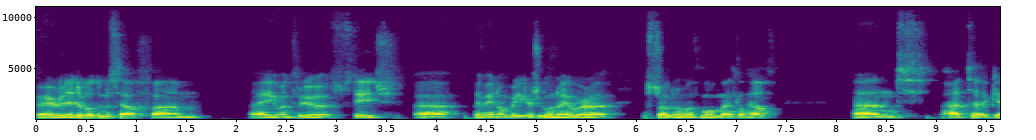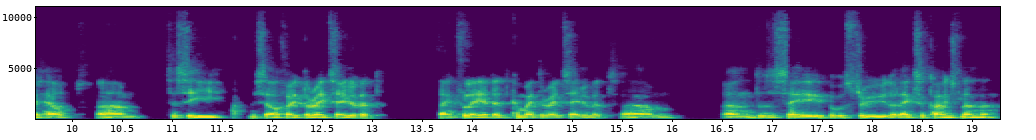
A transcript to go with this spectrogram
very relatable to myself. Um, I went through a stage uh, maybe a number of years ago now where I was struggling with more mental health and had to get help um, to see myself out the right side of it. Thankfully, I did come out the right side of it. Um, and as I say, it was through the likes of counselling and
